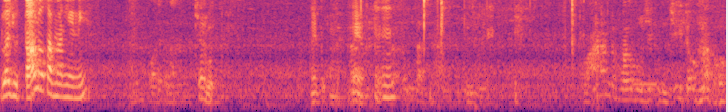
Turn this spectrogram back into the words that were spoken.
2 juta loh kamarnya ini. Ini Wah, kalau kunci kunci itu kenapa?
